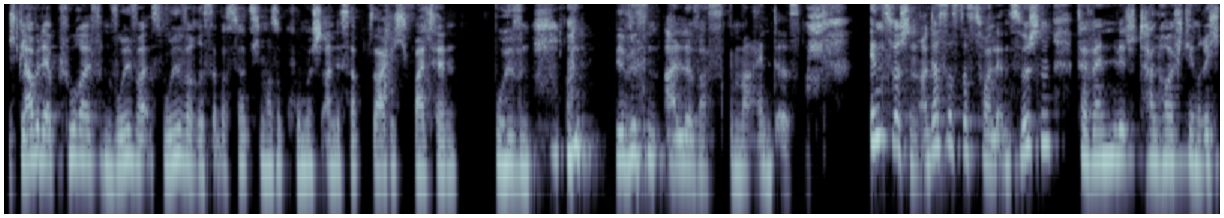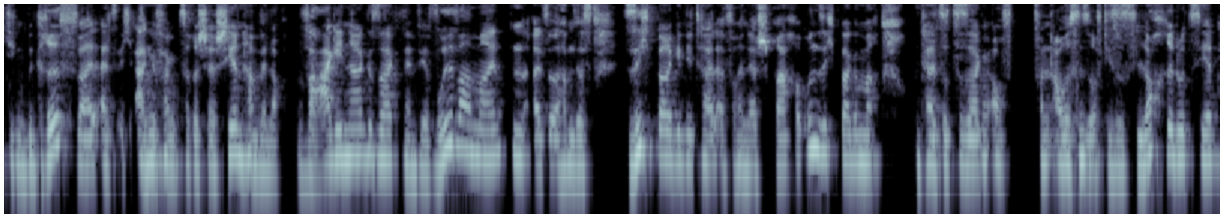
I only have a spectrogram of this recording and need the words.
Ich glaube, der Plural von Vulva ist Vulveris, aber es hört sich immer so komisch an, deshalb sage ich weiterhin Vulven. Und wir wissen alle, was gemeint ist. Inzwischen, und das ist das Tolle, inzwischen verwenden wir total häufig den richtigen Begriff, weil als ich angefangen zu recherchieren, haben wir noch Vagina gesagt, wenn wir Vulva meinten, also haben das sichtbare Genital einfach in der Sprache unsichtbar gemacht und halt sozusagen auf von außen so auf dieses Loch reduziert.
